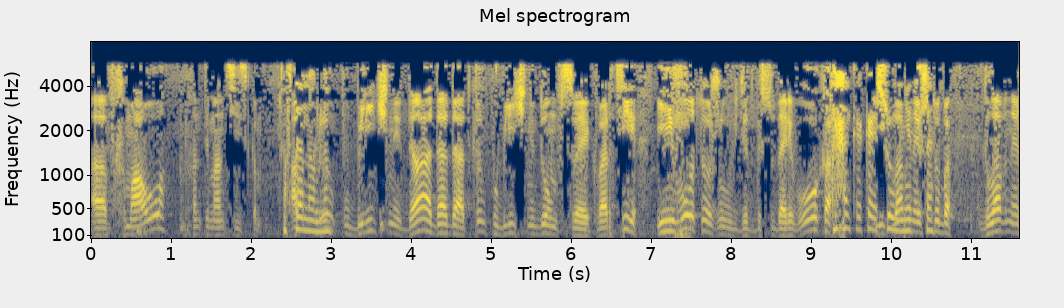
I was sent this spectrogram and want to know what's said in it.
а, в ХМАО, в Ханты-Мансийском, открыл публичный, да, да, да, открыл публичный дом в своей квартире, и его тоже увидят государево око. Какая И главное, шумница. чтобы, главное,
